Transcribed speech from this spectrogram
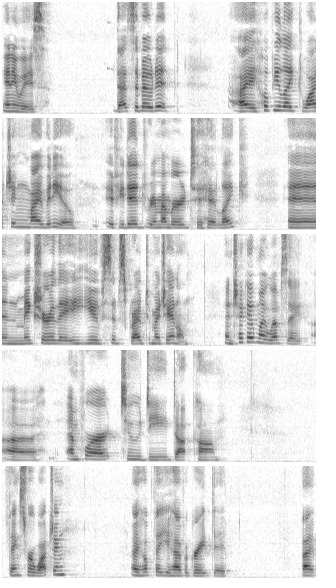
Anyways, that's about it. I hope you liked watching my video. If you did, remember to hit like and make sure that you've subscribed to my channel. And check out my website, uh, em4art2d.com. Thanks for watching. I hope that you have a great day. Bye.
